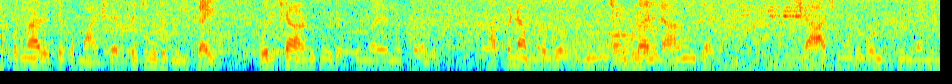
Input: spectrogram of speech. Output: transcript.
അപ്പം ഒന്ന് ആലോചിച്ചൊക്കെ മാശരത്തെ ചൂട് നീക്കായി ഒരു ചാണ് സൂര്യത്തുമ്പോഴേ നിൽക്കണത് അപ്പം നമ്മളിത് ഇതൊന്നും ചൂടല്ല എന്ന് വിചാരിക്കും പക്ഷെ ആ ചൂട് കൊണ്ടിട്ടുണ്ടെങ്കിൽ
